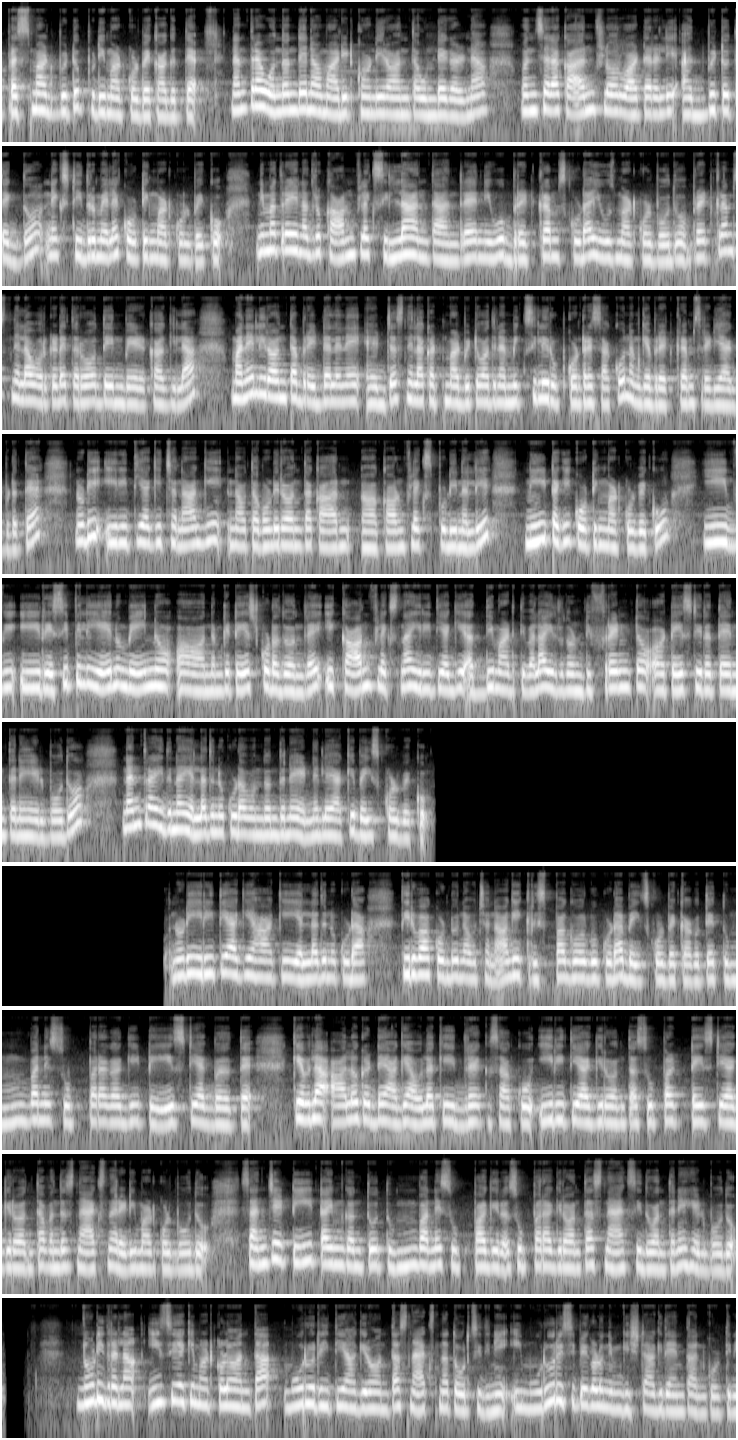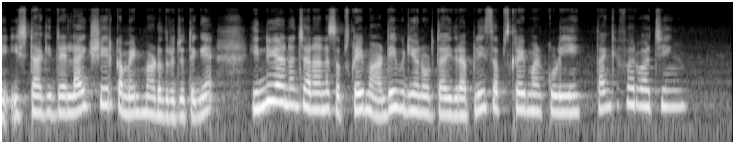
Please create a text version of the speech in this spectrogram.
ಪ್ರೆಸ್ ಮಾಡಿಬಿಟ್ಟು ಪುಡಿ ಮಾಡ್ಕೊಳ್ಬೇಕಾಗುತ್ತೆ. ನಂತರ ಒಂದೊಂದೇ ನಾವು ಮಾಡಿಟ್ಕೊಂಡಿರೋ ಅಂಥ ಉಂಡೆಗಳನ್ನ ಒಂದ್ಸಲ ಕಾರ್ನ್ ಫ್ಲೋರ್ ವಾಟರಲ್ಲಿ ಅದ್ಬಿಟ್ಟು ತೆಗೆದು, ನೆಕ್ಸ್ಟ್ ಇದ್ರ ಮೇಲೆ ಕೋಟಿಂಗ್ ಮಾಡ್ಕೊಳ್ಬೇಕು. ನಿಮ್ಮ ಹತ್ರ ಏನಾದರೂ ಕಾರ್ನ್ ಫ್ಲೆಕ್ಸ್ ಇಲ್ಲ ಅಂತ ಅಂದರೆ ನೀವು ಬ್ರೆಡ್ ಕ್ರಮ್ಸ್ ಕೂಡ ಯೂಸ್ ಮಾಡ್ಕೊಳ್ಬೋದು. ಬ್ರೆಡ್ ಕ್ರಮ್ಸ್ನೆಲ್ಲ ಹೊರಗಡೆ ತರೋದೇನು ಬೇಕಾಗಿಲ್ಲ. ಮನೇಲಿರೋಂಥ ಬ್ರೆಡ್ಡಲ್ಲೇ ಎಡ್ಜಸ್ನೆಲ್ಲ ಕಟ್ ಮಾಡಿಬಿಟ್ಟು ಅದನ್ನು ಮಿಕ್ಸಿಲಿ ರುಬ್ಕೊಂಡ್ರೆ ಸಾಕು. ನಮಗೆ ಬ್ರೆಡ್ ಕ್ರಮ್ಸ್ ರೆಡಿ ಆಗಿಬಿಡುತ್ತೆ. ನೋಡಿ, ಈ ರೀತಿಯಾಗಿ ಚೆನ್ನಾಗಿ ನಾವು ತಗೊಂಡಿರೋವಂಥ ಕಾರ್ನ್ ಕಾರ್ನ್ಫ್ಲೆಕ್ಸ್ ಪುಡಿನಲ್ಲಿ ನೀಟಾಗಿ ಕೋಟಿಂಗ್ ಮಾಡ್ಕೊಳ್ಬೇಕು. ಈ ಈ ರೆಸಿಪಿಲಿ ಏನು ಮೇಯ್ನು ನಮಗೆ ಟೇಸ್ಟ್ ಕೊಡೋದು ಅಂದರೆ ಈ ಕಾರ್ನ್ಫ್ಲೆಕ್ಸ್ನ ಈ ರೀತಿಯಾಗಿ ಅದ್ದಿ ಮಾಡ್ತೀವಲ್ಲ, ಇದ್ರದ್ದೊಂದು ಡಿಫ್ರೆಂಟ್ ಟೇಸ್ಟ್ ಇರುತ್ತೆ ಅಂತಲೇ ಹೇಳ್ಬೋದು. ನಂತರ ಇದನ್ನು ಎಲ್ಲದನ್ನು ಕೂಡ ಒಂದೊಂದನ್ನೇ ಎಣ್ಣೆಲೆ ಹಾಕಿ ಬೇಯಿಸ್ಕೊಳ್ಬೇಕು. ನೋಡಿ, ಈ ರೀತಿಯಾಗಿ ಹಾಕಿ ಎಲ್ಲದನ್ನು ಕೂಡ ತಿರುವಾಕೊಂಡು ನಾವು ಚೆನ್ನಾಗಿ ಕ್ರಿಸ್ಪಾಗೋವರೆಗೂ ಕೂಡ ಬೇಯಿಸ್ಕೊಳ್ಬೇಕಾಗುತ್ತೆ. ತುಂಬಾ ಸೂಪರಾಗಿ ಟೇಸ್ಟಿಯಾಗಿ ಬರುತ್ತೆ. ಕೇವಲ ಆಲೂಗಡ್ಡೆ ಹಾಗೆ ಅವಲಕ್ಕಿ ಇದ್ದರೆ ಸಾಕು. ಈ ರೀತಿಯಾಗಿರುವಂಥ ಸೂಪರ್ ಟೇಸ್ಟಿಯಾಗಿರುವಂಥ ಒಂದು ಸ್ನ್ಯಾಕ್ಸ್ನ ರೆಡಿ ಮಾಡ್ಕೊಳ್ಬೋದು. ಸಂಜೆ ಟೀ ಟೈಮ್ಗಂತೂ ತುಂಬಾ ಸೂಪಾಗಿರೋ ಸೂಪರಾಗಿರುವಂಥ ಸ್ನ್ಯಾಕ್ಸ್ ಇದು ಅಂತಲೇ ಹೇಳ್ಬೋದು. ನೋಡಿದ್ರಲ್ಲ, ಈಸಿಯಾಗಿ ಮಾಡ್ಕೊಳ್ಳೋ ಅಂಥ ಮೂರು ರೀತಿಯಾಗಿರುವಂಥ ಸ್ನ್ಯಾಕ್ಸ್ನ ತೋರಿಸಿದ್ದೀನಿ ಈ ಮೂರೂ ರೆಸಿಪಿಗಳು ನಿಮ್ಗೆ ಇಷ್ಟ ಆಗಿದೆ ಅಂತ ಅಂದ್ಕೊಳ್ತೀನಿ ಇಷ್ಟ ಆಗಿದ್ದರೆ ಲೈಕ್, ಶೇರ್, ಕಮೆಂಟ್ ಮಾಡೋದ್ರ ಜೊತೆಗೆ. ಇನ್ನೂ ಯಾರು ನನ್ನ ಚಾನಲ್ನ ಸಬ್ಸ್ಕ್ರೈಬ್ ಮಾಡದೆ ವಿಡಿಯೋ ನೋಡ್ತಾ ಇದ್ದೀರಾ, ಪ್ಲೀಸ್ ಸಬ್ಸ್ಕ್ರೈಬ್ ಮಾಡ್ಕೊಳ್ಳಿ. Thank you for watching.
